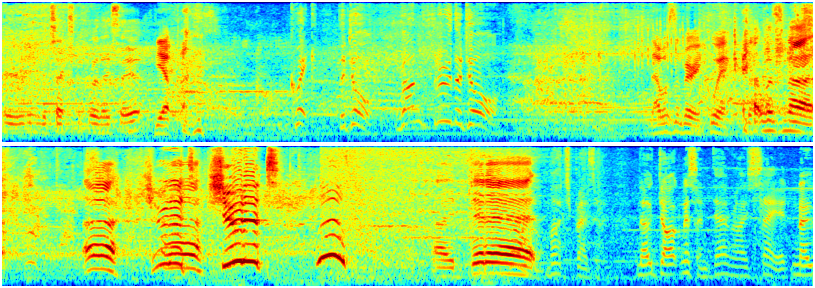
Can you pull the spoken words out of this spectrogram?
Are you reading the text before they say it? Yep. Quick, the door. Run through the door. that wasn't very quick. That was not... Ah! Shoot Ah, it! Shoot it! Woo! I did it! Much better. No darkness, and dare I say it, no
